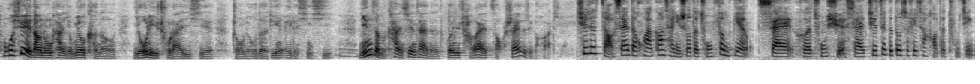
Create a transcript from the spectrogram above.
通过血液当中看有没有可能游离出来一些肿瘤的 DNA 的信息？您怎么看现在的关于肠癌早筛的这个话题？其实早筛的话，刚才你说的从粪便筛和从血筛，其实这个都是非常好的途径。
